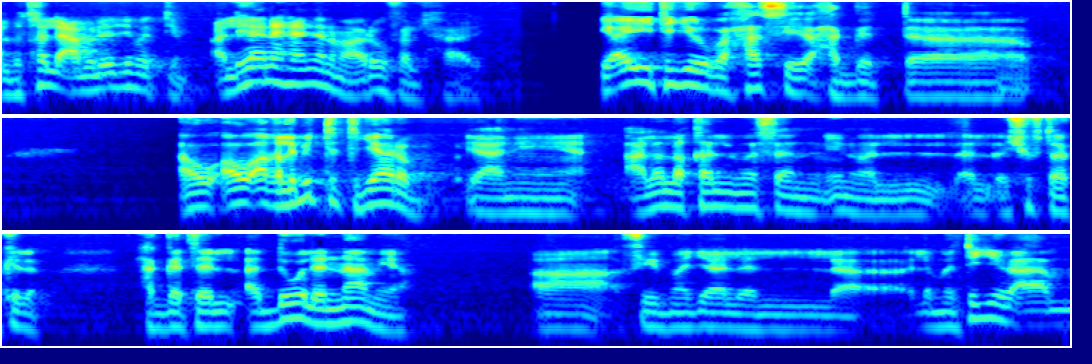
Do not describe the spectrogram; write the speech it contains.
اللي بتخلي العملية دي ما تتم. اللي هي نحن عندنا معروفة الحاجة في أي تجربة حسي حقت آه، أو أو أغلبية التجارب يعني على الأقل مثلا شفتها كده حقت ال- الدول النامية. في مجال ال- لما تيجي آه،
